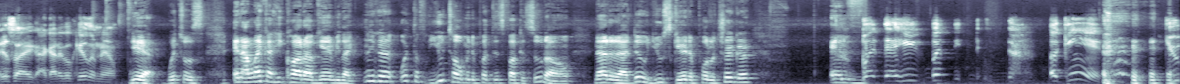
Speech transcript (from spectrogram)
it was like, I gotta go kill him now. Yeah, which was, and I like how he called out Gambi like, nigga, what the? F- you told me to put this fucking suit on. Now that I do, you scared to pull the trigger, and But that he, again, you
